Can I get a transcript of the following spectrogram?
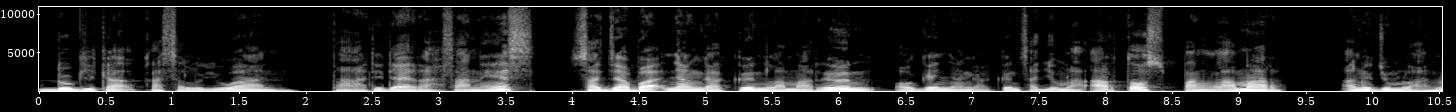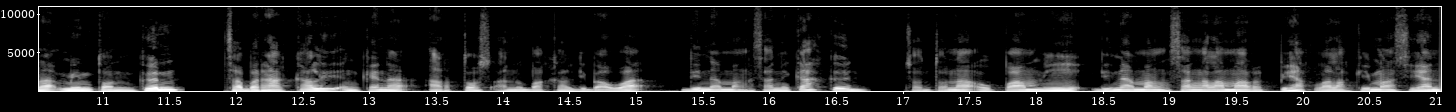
dugi ka kaseluyuantah di daerah sanes sajaba nyanggaken lamarin oge nyanggaken sajumlah artos panglamar. Anu jumlahna mintonken sabarha kali engkena artos anu bakal dibawa dinamangsa nikahken contohna upami dina mangsa ngalamar pihak lalaki masihan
